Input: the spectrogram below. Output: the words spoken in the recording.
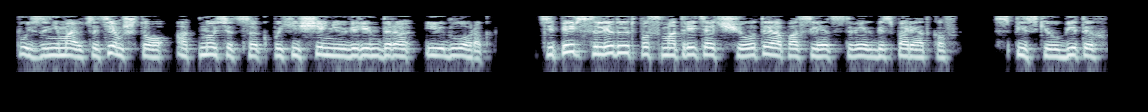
Пусть занимаются тем, что относится к похищению Вериндера и Длорак. Теперь следует посмотреть отчеты о последствиях беспорядков. Списки убитых.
